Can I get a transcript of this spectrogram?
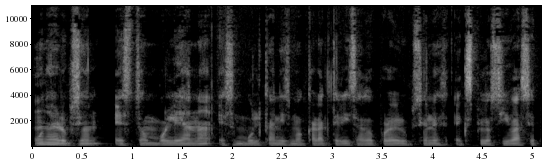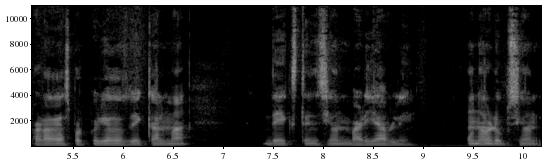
Una erupción estomboliana es un vulcanismo caracterizado por erupciones explosivas separadas por periodos de calma de extensión variable. Una erupción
